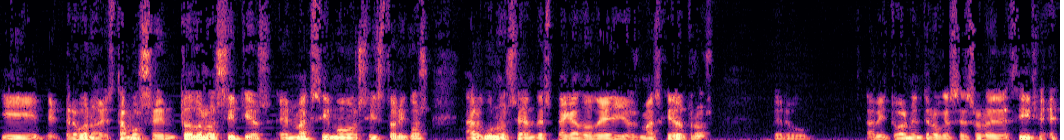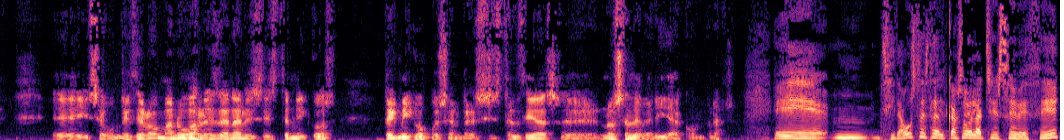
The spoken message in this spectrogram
Y, pero bueno, estamos en todos los sitios, en máximos históricos. Algunos se han despegado de ellos más que otros, pero habitualmente lo que se suele decir, eh, y según dicen los manuales de análisis técnicos, técnico, pues en resistencias eh, no se debería comprar. Eh, mm, citaba usted el caso del HSBC,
